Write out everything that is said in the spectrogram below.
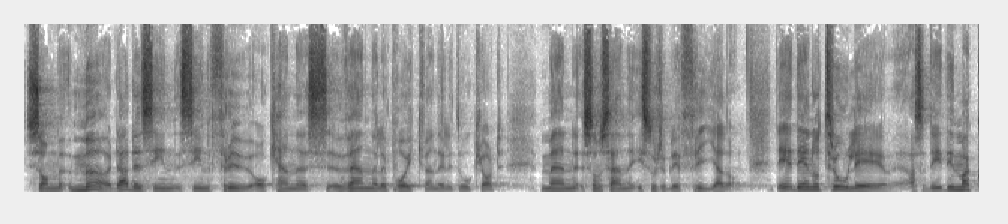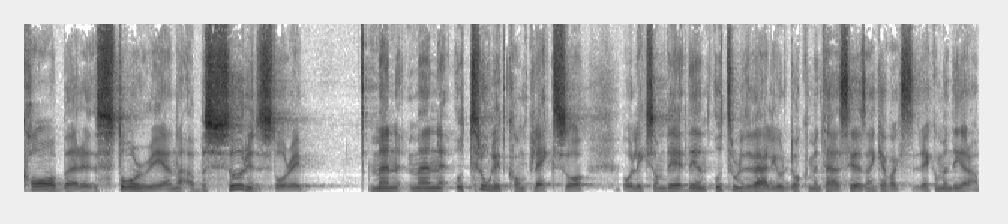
som mördade sin, sin fru och hennes vän eller pojkvän, det är lite oklart. Men som sen i stort sett blev fria då. Det, det är en otrolig, alltså det, det är en makaber story, en absurd story. Men, men otroligt komplex och, och liksom det, det är en otroligt välgjord dokumentärserie, så den kan jag faktiskt rekommendera.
